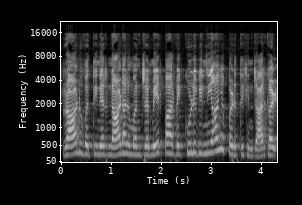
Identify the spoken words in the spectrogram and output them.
இராணுவத்தினர் நாடாளுமன்ற மேற்பார்வை குழுவில் நியாயப்படுத்துகின்றார்கள்.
